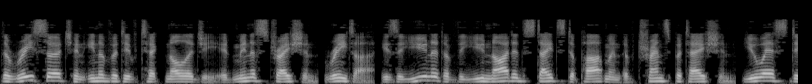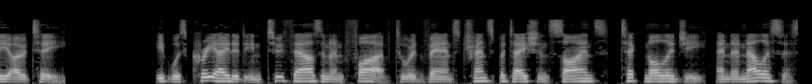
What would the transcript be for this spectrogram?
The Research and Innovative Technology Administration is a unit of the United States Department of Transportation USDOT. It was created in 2005 to advance transportation science, technology, and analysis,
